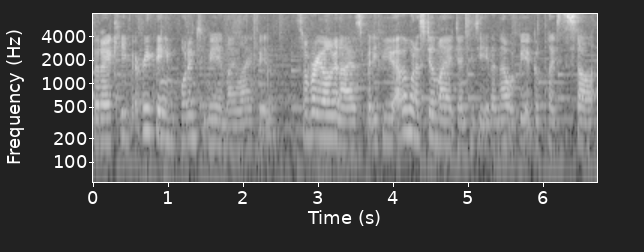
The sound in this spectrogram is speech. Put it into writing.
that I keep everything important to me in my life in. It's not very organised, but if you ever want to steal my identity, then that would be a good place to start.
